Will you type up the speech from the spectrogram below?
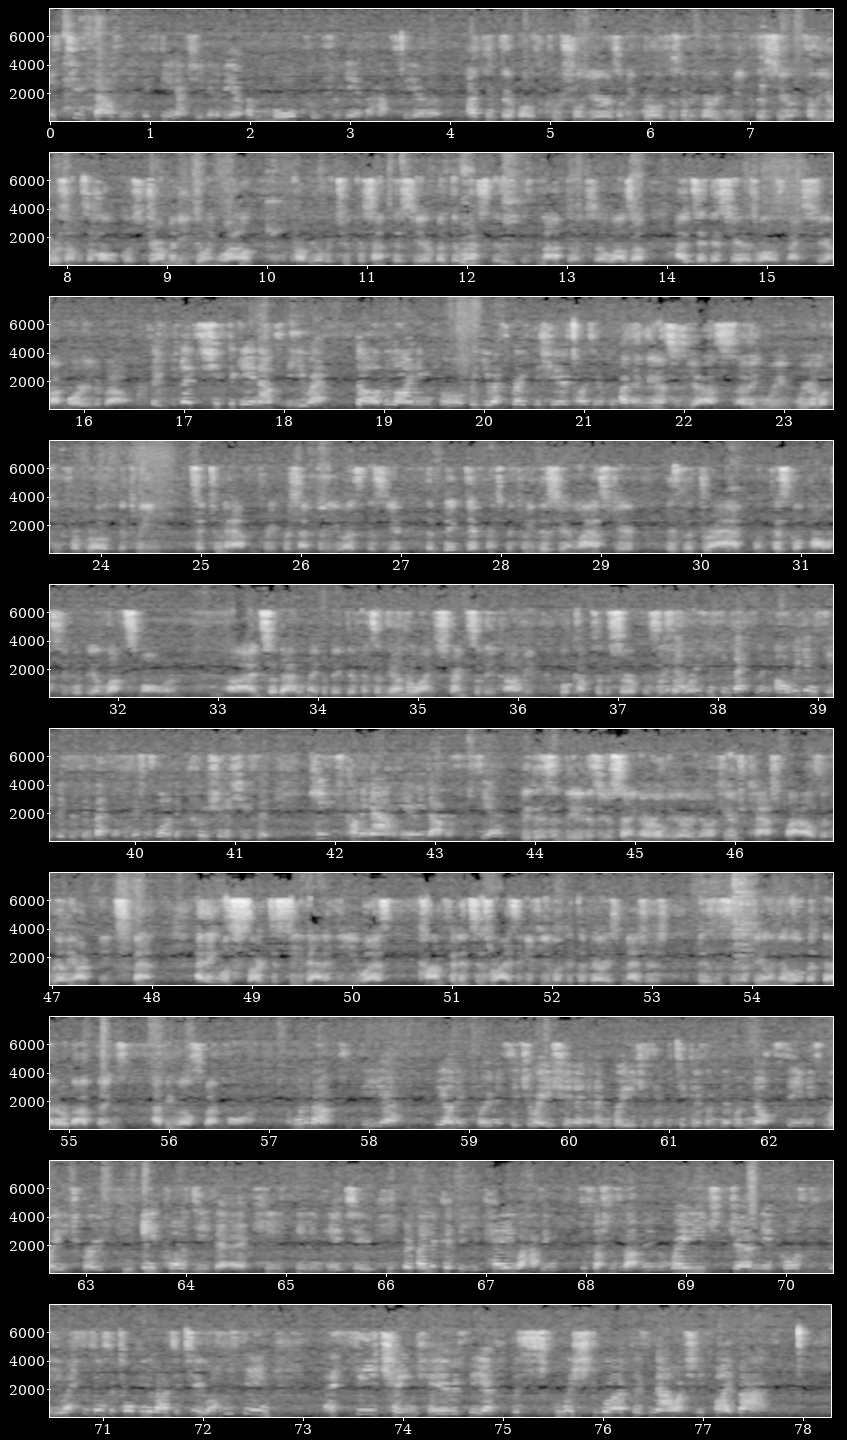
Is 2015 actually going to be a, a more crucial year perhaps for Europe? I think they're both crucial years. I mean, growth is going to be very weak this year for the Eurozone as a whole. Of course, Germany doing well, probably over 2% this year, but the rest is, is not doing so well. So I would say this year as well as next year, I'm worried about. So let's shift again now to the US. Stars aligning for, for US growth this year as far as you're concerned? I think the answer is yes. I think we, we are looking for growth between, say, 2.5 and 3% for the US this year. The big difference between this year and last year is the drag from fiscal policy will be a lot smaller. Uh, and so that will make a big difference, and the underlying strengths of the economy will come to the surface, as it about were. business investment? Are we going to see business investment? Because this is one of the crucial issues that keeps coming out here in Davos this year. It is indeed, as you were saying earlier, you know, huge cash piles that really aren't being spent. I think we'll start to see that in the U.S. Confidence is rising if you look at the various measures. Businesses are feeling a little bit better about things. I think they'll spend more. And what about the uh, the unemployment situation and, and wages in particular? Something that we're not seeing is wage growth. Inequality is a, a key theme here too. But if I look at the UK, we're having discussions about minimum wage. Germany, of course. The US is also talking about it too. Are we seeing a sea change here as the uh, the squished workers now actually fight back?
